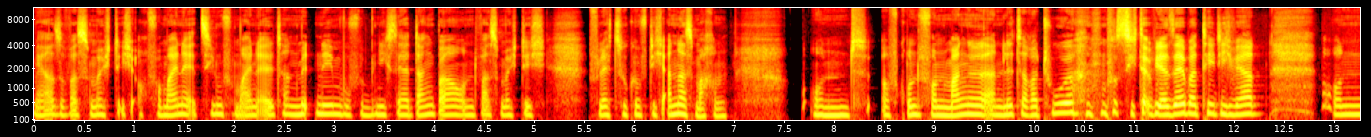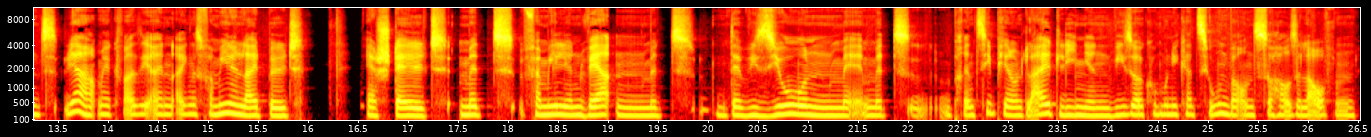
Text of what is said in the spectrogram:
Ja, also was möchte ich auch von meiner Erziehung, von meinen Eltern mitnehmen, wofür bin ich sehr dankbar und was möchte ich vielleicht zukünftig anders machen. Und aufgrund von Mangel an Literatur musste ich da wieder selber tätig werden. Und ja, habe mir quasi ein eigenes Familienleitbild erstellt mit Familienwerten, mit der Vision, mit Prinzipien und Leitlinien. Wie soll Kommunikation bei uns zu Hause laufen?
